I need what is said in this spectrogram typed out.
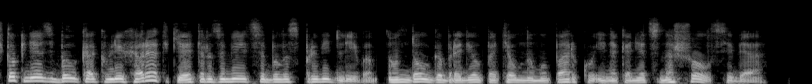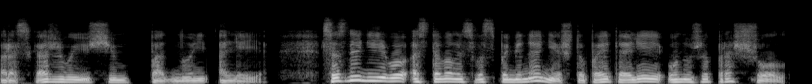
Что князь был как в лихорадке, это, разумеется, было справедливо. Он долго бродил по темному парку и, наконец, нашел себя, расхаживающим по одной аллее. В сознании его оставалось воспоминание, что по этой аллее он уже прошел,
